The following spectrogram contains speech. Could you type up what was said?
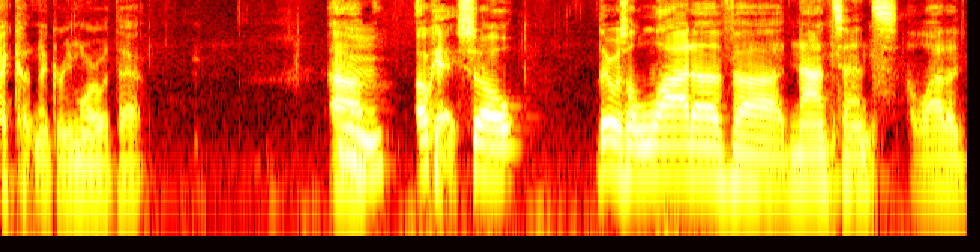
I couldn't agree more with that Hmm. um okay so there was a lot of uh nonsense a lot of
